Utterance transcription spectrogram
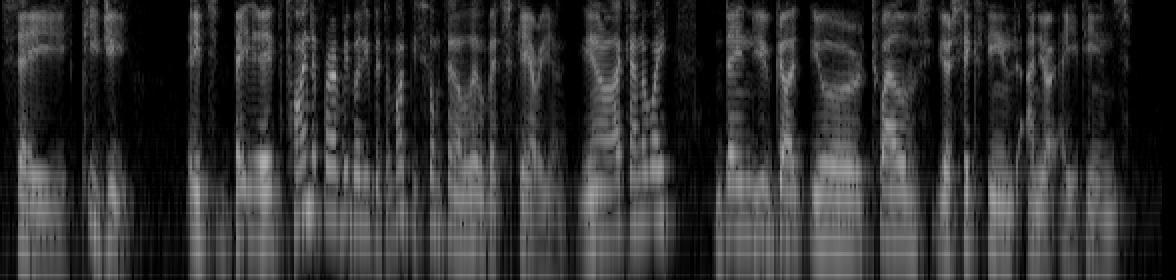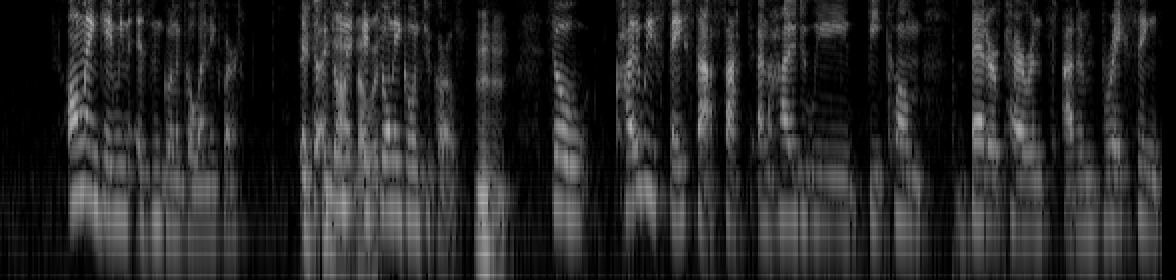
say, PG. It's ba- it's kind of for everybody, but there might be something a little bit scarier. You know, that kind of way. Then you've got your 12s, your 16s, and your 18s. Online gaming isn't going to go anywhere. It's it's, not, only, no, it's it- only going to grow. Mm-hmm. So, how do we face that fact and how do we become better parents at embracing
